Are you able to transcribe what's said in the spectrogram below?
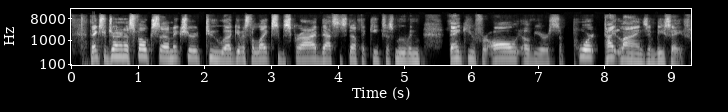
thanks for joining us folks. Uh, make sure to uh, give us the like subscribe. That's the stuff that keeps us moving. Thank you for all of your support. Tight lines and be safe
